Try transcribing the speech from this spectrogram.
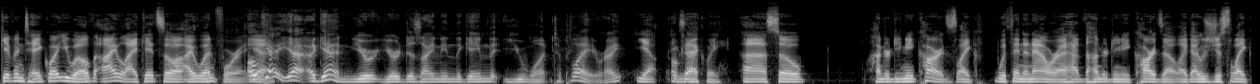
give and take what you will. I like it, so I went for it. Okay yeah again you're you're designing the game that you want to play right Yeah, exactly. Uh, so 100 unique cards. Like within an hour, I had the 100 unique cards out. Like I was just like,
